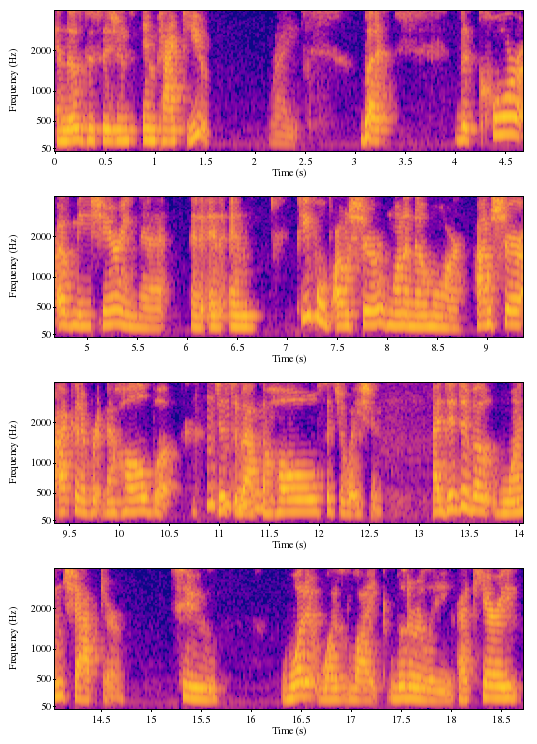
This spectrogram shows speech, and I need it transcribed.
and those decisions impact you. Right. But the core of me sharing that and, and, and people I'm sure want to know more. I'm sure I could have written a whole book just about the whole situation. I did devote one chapter to what it was like. Literally, I carried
